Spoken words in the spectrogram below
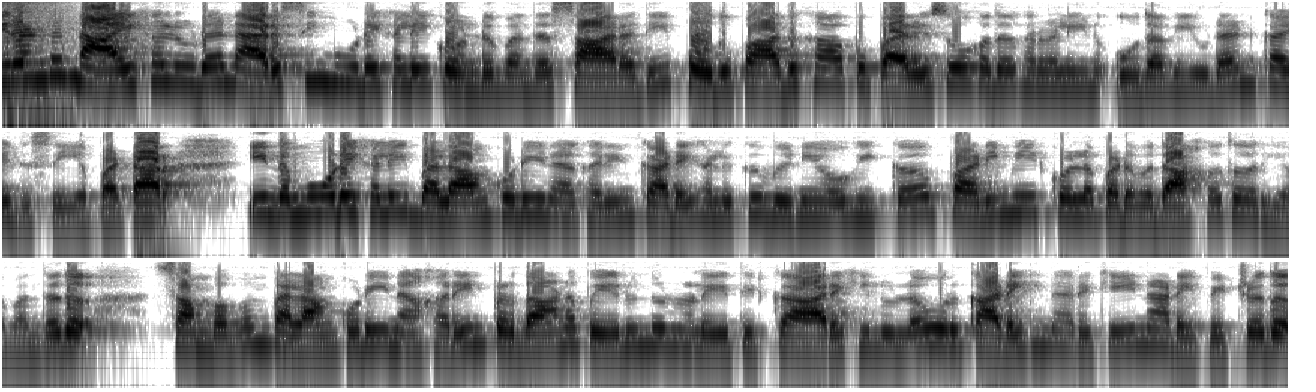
இரண்டு நாய்களுடன் அரிசி மூடைகளை கொண்டு வந்த சாரதி பொது பாதுகாப்பு பரிசோதகர்களின் உதவியுடன் கைது செய்யப்பட்டார். இந்த மூடைகளை பலாங்குடி நகரின் கடைகளுக்கு விநியோகிக்க பணி மேற்கொள்ளப்படுவதாக தெரிய வந்தது சம்பவம் பலாங்குடி நகரின் பிரதான பேருந்து நிலையத்திற்கு அருகிலுள்ள ஒரு கடையின் அருகே நடைபெற்றது.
